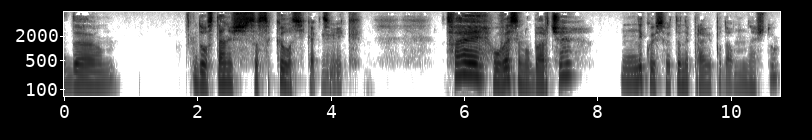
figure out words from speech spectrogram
да, да останеш със акъла си, както се вика. Това е увесено барче. Никой в света не прави подобно нещо.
